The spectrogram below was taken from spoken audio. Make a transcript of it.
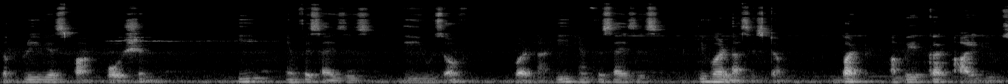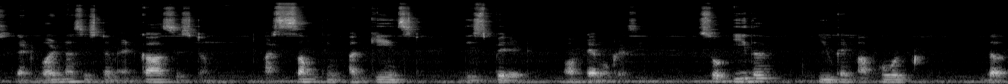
the previous part, portion, he emphasizes the use of Varna. He emphasizes the Varna system. But Ambedkar argues that Varna system and caste system are something against the spirit of democracy. So either you can uphold the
